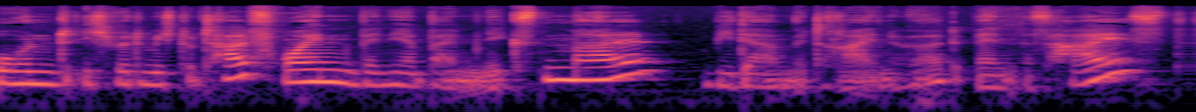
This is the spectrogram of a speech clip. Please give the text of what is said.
und ich würde mich total freuen, wenn ihr beim nächsten Mal wieder mit reinhört, wenn es heißt,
